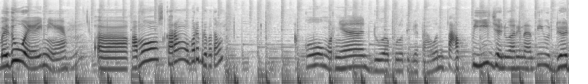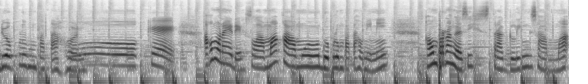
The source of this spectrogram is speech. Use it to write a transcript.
By the way, ini ya, eh, kamu sekarang umurnya berapa tahun? Aku umurnya 23 tahun, tapi Januari nanti udah 24 tahun. Oke, aku mau nanya deh, selama kamu 24 tahun ini, kamu pernah nggak sih struggling sama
